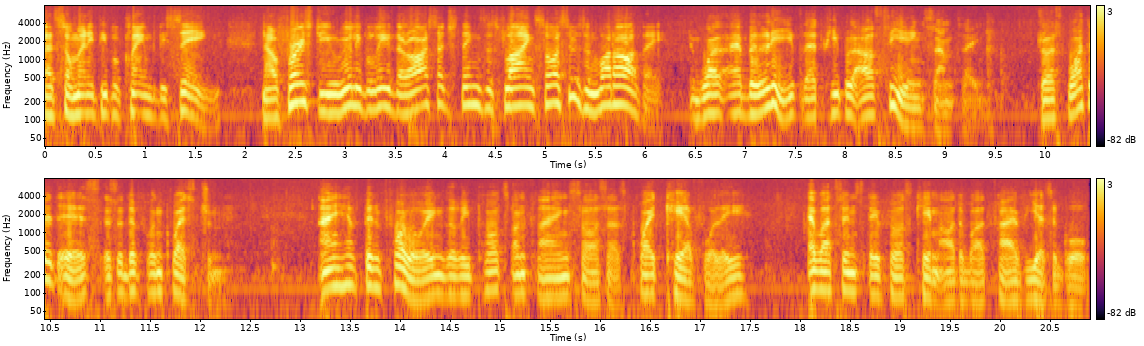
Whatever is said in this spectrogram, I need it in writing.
that so many people claim to be seeing. Now, first, do you really believe there are such things as flying saucers, and what are they? Well, I believe that people are seeing something. Just what it is is a different question. I have been following the reports on flying saucers quite carefully ever since they first came out about five years ago.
